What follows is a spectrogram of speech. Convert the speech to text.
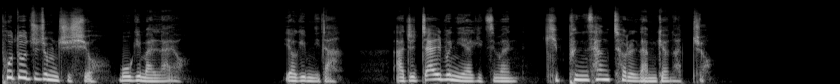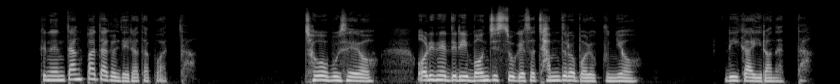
포도주 좀 주시오. 목이 말라요. 여기입니다. 아주 짧은 이야기지만 깊은 상처를 남겨놨죠. 그는 땅바닥을 내려다 보았다. 저거 보세요. 어린애들이 먼지 속에서 잠들어 버렸군요. 리가 일어났다.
